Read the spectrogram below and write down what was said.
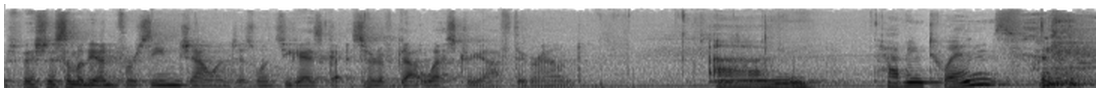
especially some of the unforeseen challenges once you guys got, sort of got Westrey off the ground? Um, having twins. that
